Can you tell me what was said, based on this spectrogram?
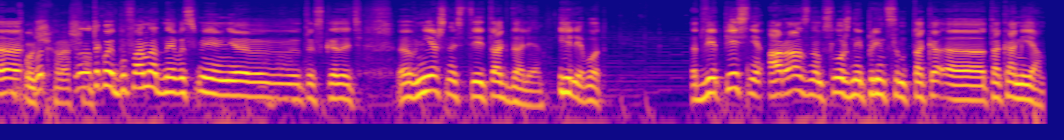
э, Очень вот, хорошо. ну, такое буфонадное высмеивание, э, так сказать, э, внешности и так далее. Или вот две песни о разном, сложный принцем така, э, Такамия,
